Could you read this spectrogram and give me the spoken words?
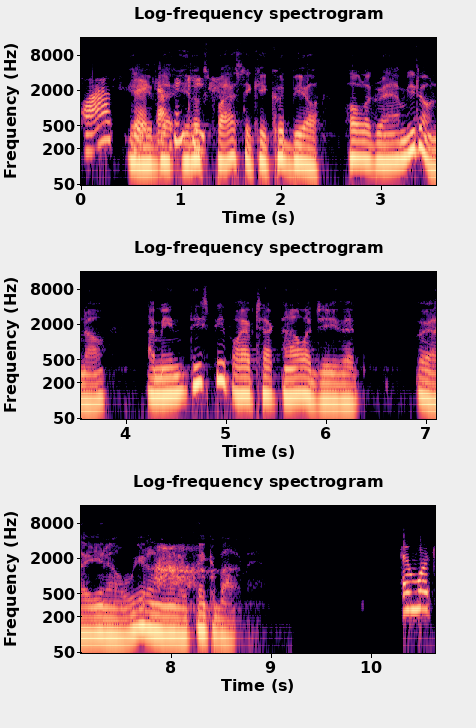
plastic. Yeah, he, I think he looks plastic. He could be a hologram. You don't know. I mean, these people have technology that, well, you know, we don't even want to think about, man. And what's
